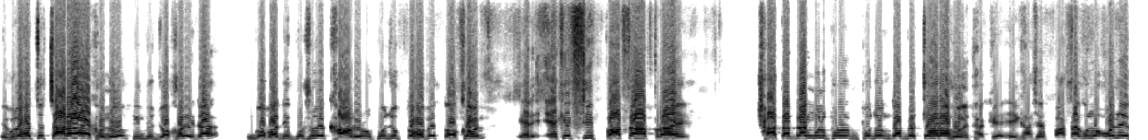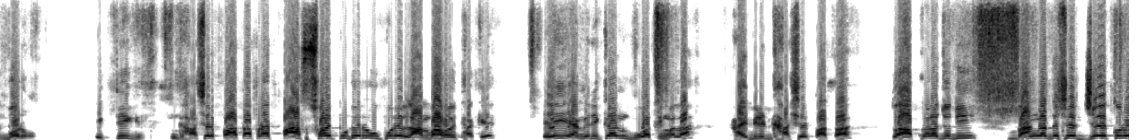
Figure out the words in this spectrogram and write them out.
এগুলো হচ্ছে চারা এখনও, কিন্তু যখন এটা গবাদি পশুকে খাওয়ানোর উপযুক্ত হবে, তখন এর এক একটি পাতা প্রায় সাত আট আঙ্গুল পর্যন্ত আপনার চড়া হয়ে থাকে। এই ঘাসের পাতাগুলো অনেক বড়। একটি ঘাসের পাতা প্রায় পাঁচ, ছয় ফুটের উপরে লম্বা হয়ে থাকে। এই আমেরিকান গুয়াতিমালা হাইব্রিড ঘাসের পাতা। তো আপনারা যদি বাংলাদেশের যে কোনো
